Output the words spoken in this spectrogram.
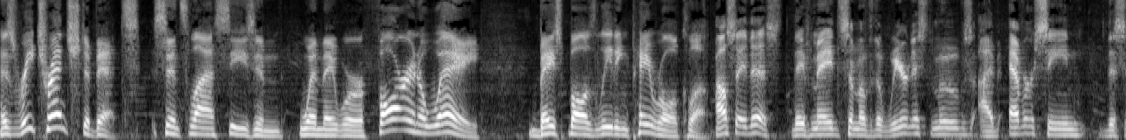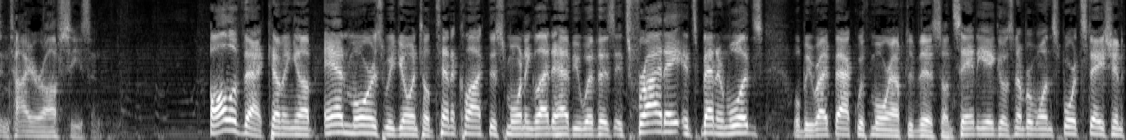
has retrenched a bit since last season when they were far and away baseball's leading payroll club. I'll say this: they've made some of the weirdest moves I've ever seen this entire offseason. All of that coming up and more as we go until 10 o'clock this morning. Glad to have you with us. It's Friday. It's Ben and Woods. We'll be right back with more after this on San Diego's number one sports station,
